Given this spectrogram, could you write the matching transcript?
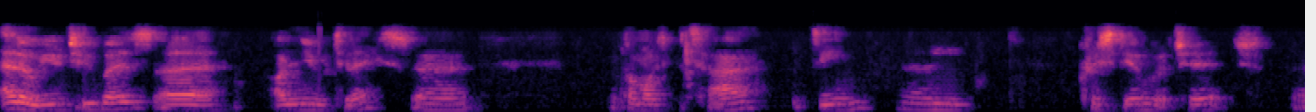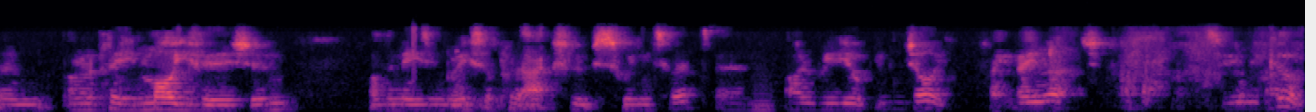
Hello YouTubers, uh, I'm new to this. Uh, I've got my guitar, Dean, and Christian church. Um, I'm going to play my version of Amazing Grace. I'll put an absolute swing to it, and I really hope you enjoy. Thank you very much. So here we go.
